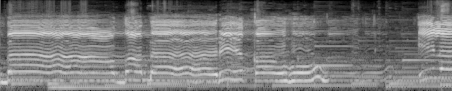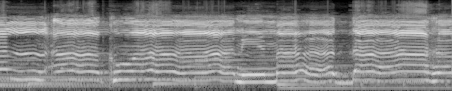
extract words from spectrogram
بعض بارقه إلى الأكوان مداها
